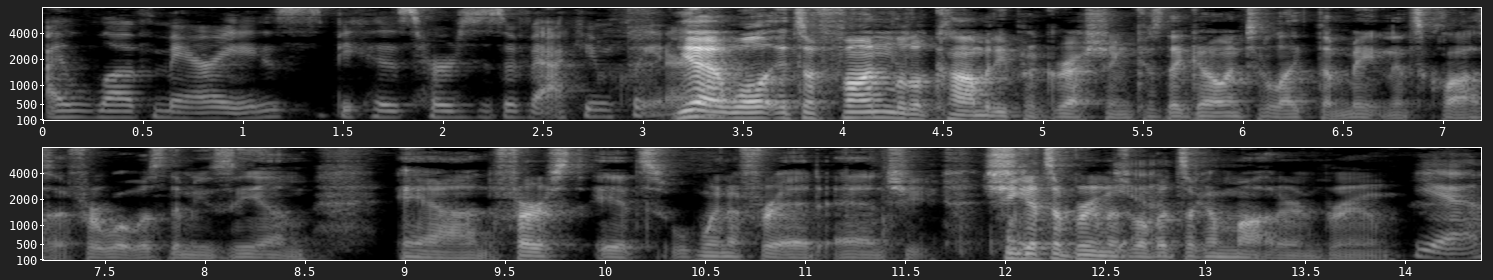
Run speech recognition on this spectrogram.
I love Mary's because hers is a vacuum cleaner. Yeah, well, it's a fun little comedy progression because they go into like the maintenance closet for what was the museum. And first it's Winifred and she she gets a broom as well, but it's like a modern broom. Yeah.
